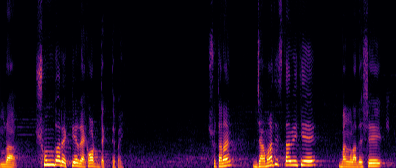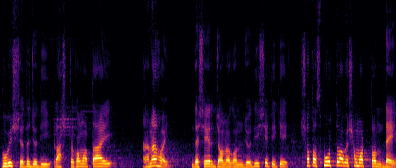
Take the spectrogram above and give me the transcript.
আমরা সুন্দর একটি রেকর্ড দেখতে পাই। সুতরাং জামাত ইসলামীকে বাংলাদেশে ভবিষ্যতে যদি রাষ্ট্র ক্ষমতায় আনা হয়, দেশের জনগণ যদি সেটিকে স্বতঃস্ফূর্তভাবে সমর্থন দেয়,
